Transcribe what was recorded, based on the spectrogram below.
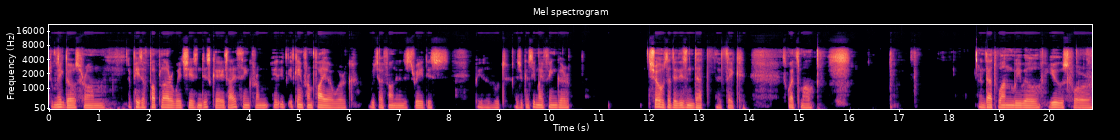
to make those from a piece of poplar which is in this case I think from it, it came from firework which I found in the street this piece of wood as you can see my finger shows that it isn't that thick. It's quite small. And that one we will use for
